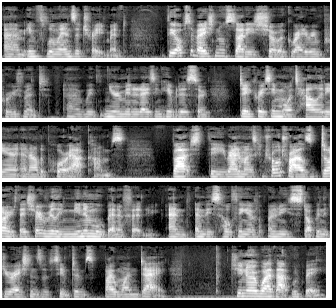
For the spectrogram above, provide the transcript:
um, influenza treatment, the observational studies show a greater improvement uh, with neuraminidase inhibitors, so decreasing mortality and, and other poor outcomes but the randomized control trials don't. They show really minimal benefit, and, and this whole thing of only stopping the durations of symptoms by one day. Do you know why that would be?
